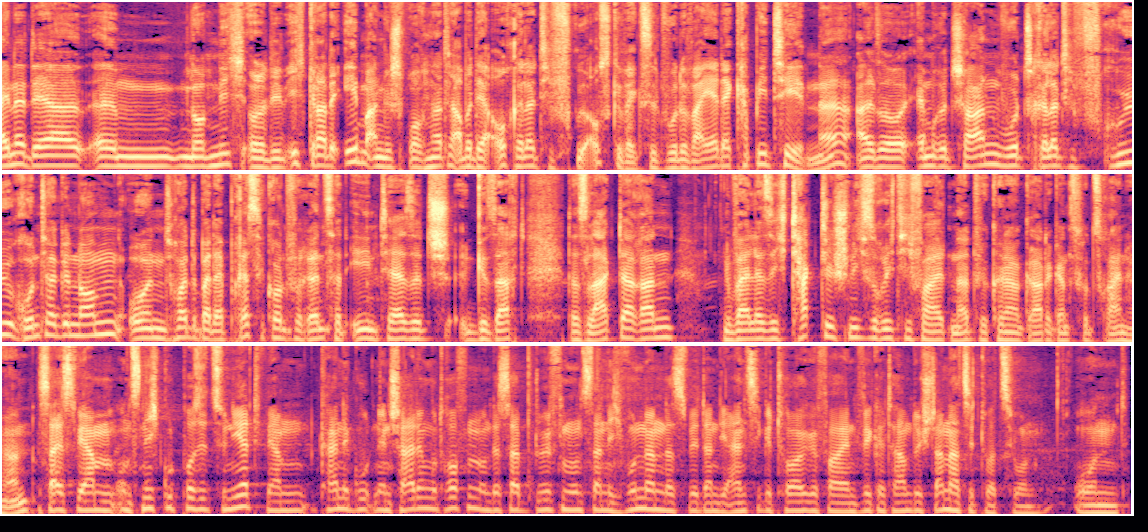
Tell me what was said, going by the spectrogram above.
einer, der ähm, noch nicht, oder den ich gerade eben angesprochen hatte, aber der auch relativ früh ausgewechselt wurde, war ja der Kapitän. Ne? Also Emre Can wurde relativ früh runtergenommen und heute bei der Pressekonferenz hat Edin Terzic gesagt, das lag daran, weil er sich taktisch nicht so richtig verhalten hat. Wir können ja gerade ganz kurz reinhören. Das heißt, wir haben uns nicht gut positioniert, wir haben keine guten Entscheidungen getroffen und deshalb dürfen wir uns dann nicht wundern, dass wir dann die einzige Torgefahr entwickelt haben durch Standardsituationen. Und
